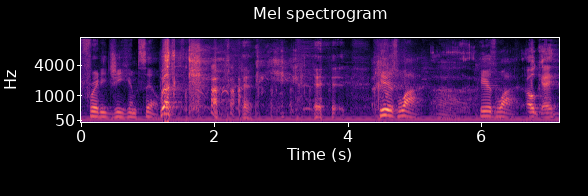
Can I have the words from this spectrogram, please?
Freddie G himself. Here's why. Here's why okay.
